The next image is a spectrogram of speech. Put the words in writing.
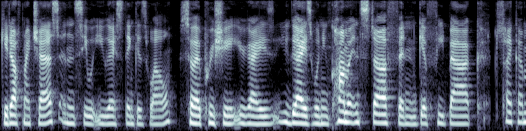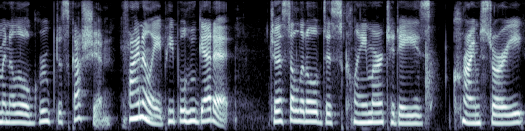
get off my chest and then see what you guys think as well. So I appreciate you guys you guys when you comment and stuff and give feedback. It's like I'm in a little group discussion. Finally, people who get it. Just a little disclaimer today's crime story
